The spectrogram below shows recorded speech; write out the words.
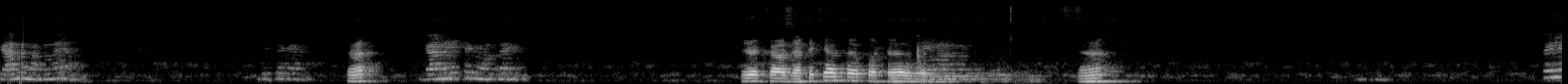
गाणं म्हणलं येतं का? हा? गाणं येतं का म्हणताय? एका झटक्यात पटवली हा? पहिले.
